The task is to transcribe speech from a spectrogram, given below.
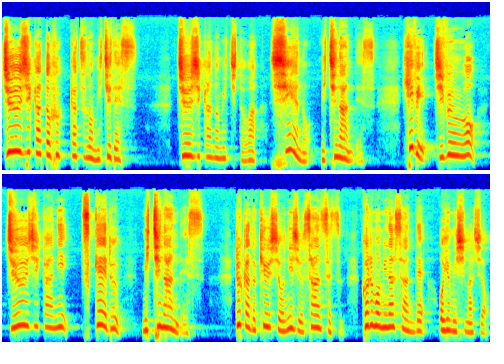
十字架と復活の道です。十字架の道とは死への道なんです。日々自分を十字架につける道なんです。ルカの9章23節。これも皆さんでお読みしましょう。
